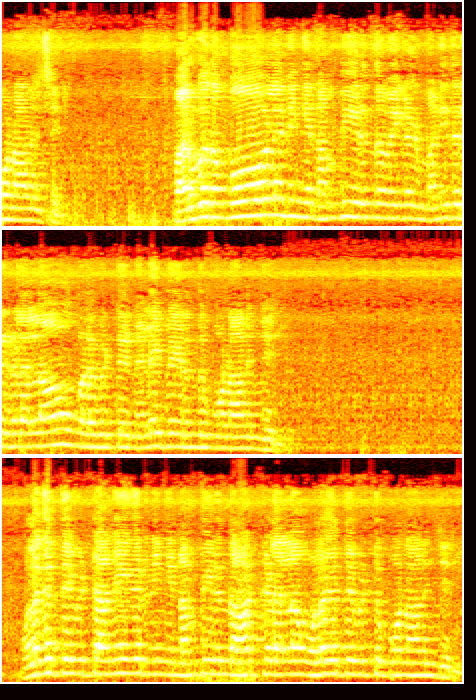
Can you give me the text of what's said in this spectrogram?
போனாலும் சரி பர்வதம் போல நீங்க நம்பி இருந்தவைகள் மனிதர்கள் எல்லாம் உங்களை விட்டு நிலை பெயர்ந்து போனாலும் சரி உலகத்தை விட்டு அநேகர் நீங்க நம்பி இருந்த ஆட்கள் எல்லாம் உலகத்தை விட்டு போனாலும் சரி.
